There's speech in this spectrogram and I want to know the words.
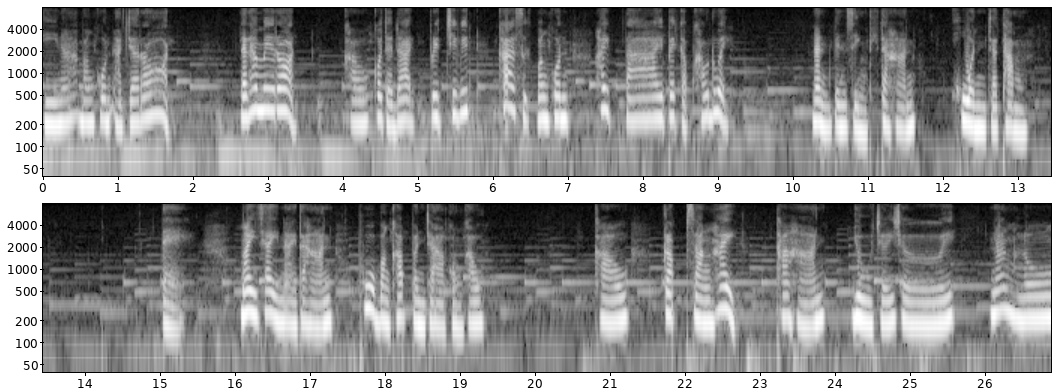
ทีนะ บางคนอาจจะรอด แต่ถ้าไม่รอด เขาก็จะได้ปลิดชีวิตฆ่าศึกบางคนให้ตายไปกับเขาด้วย นั่นเป็นสิ่งที่ทหาร ควรจะทำแต่ไม่ใช่นายทหารผู้บังคับบัญชาของเขา เขากลับสั่งให้ทหารอยู่เฉยๆ นั่งลง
